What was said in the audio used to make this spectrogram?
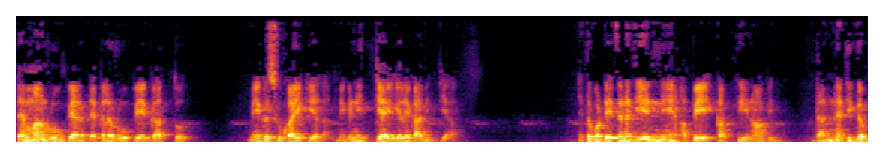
දැන් මම රූපයක් දැකලා රූපය ගත්තොත් මේක සුඛයි කියලා මේක නිට්ටයයි කියලා ඒක අවිද්‍යාව. එතකොට එතන තියෙන්නේ අපේ එකක් තියෙනවා අපි දන්නේ නැතිකම.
